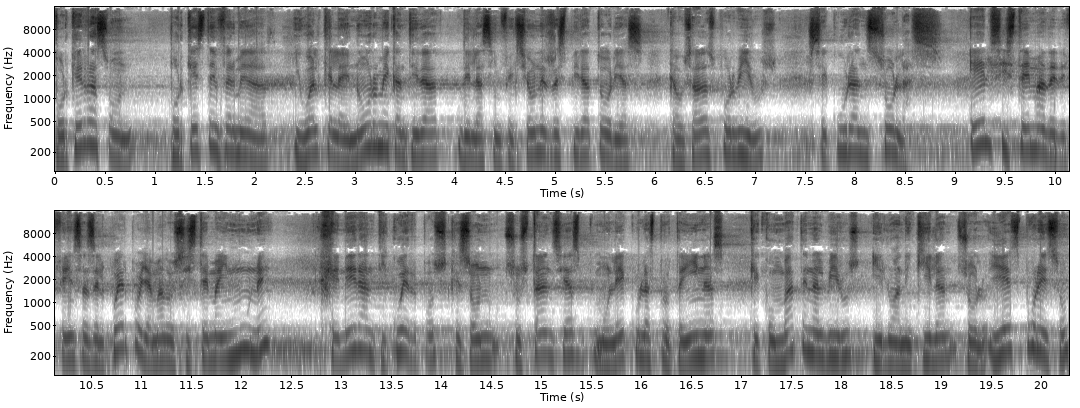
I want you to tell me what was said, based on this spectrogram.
¿Por qué razón? Porque esta enfermedad, igual que la enorme cantidad de las infecciones respiratorias causadas por virus, se curan solas. El sistema de defensas del cuerpo, llamado sistema inmune, genera anticuerpos, que son sustancias, moléculas, proteínas que combaten al virus y lo aniquilan solo. Y es por eso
